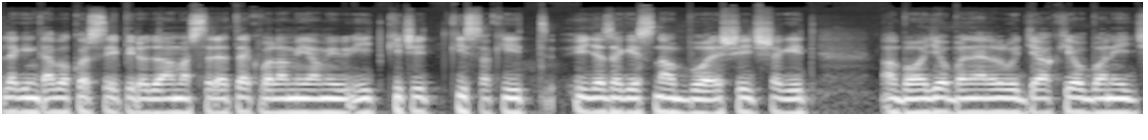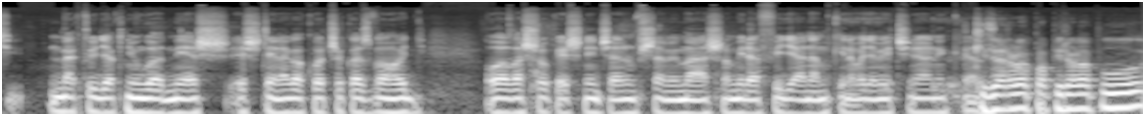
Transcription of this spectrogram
leginkább akkor szép irodalmat szeretek, valami, ami így kicsit kiszakít így az egész napból, és így segít abban, hogy jobban elaludjak, jobban így meg tudjak nyugodni, és, és tényleg akkor csak az van, hogy olvasok, és nincsen semmi más, amire figyelnem kéne, vagy amit csinálni kell. Kizárólag papír alapú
